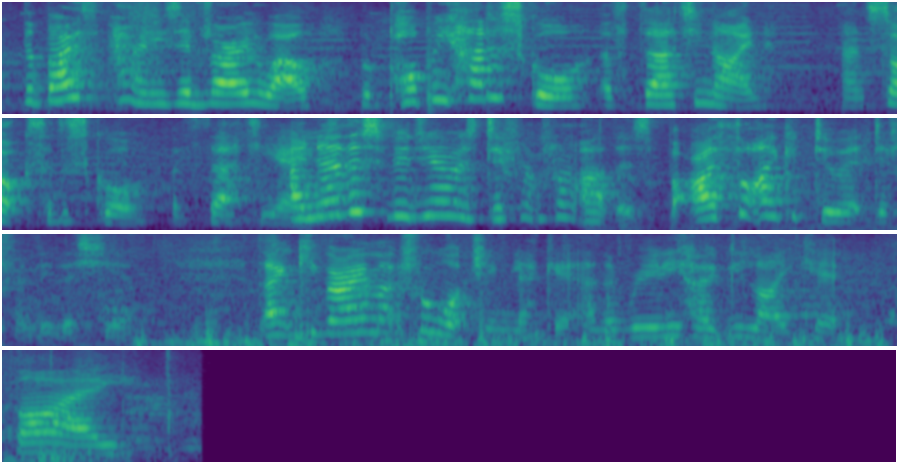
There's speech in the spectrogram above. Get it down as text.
The both ponies did very well, but Poppy had a score of 39 and Sox had a score of 38. I know this video is different from others, but I thought I could do it differently this year. Thank you very much for watching Likit and I really hope you like it. Bye.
